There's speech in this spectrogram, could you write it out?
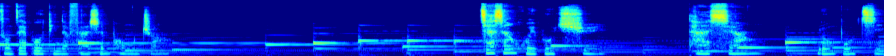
总在不停的发生碰撞。家乡回不去，他乡融不进，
